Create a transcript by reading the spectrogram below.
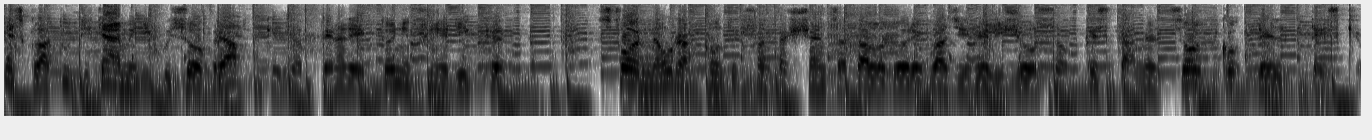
mescola tutti i temi di cui sopra, che vi ho appena detto, e infine Dick sforna un racconto di fantascienza dall'odore quasi religioso che sta nel solco del teschio.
